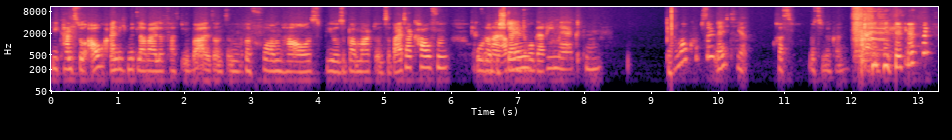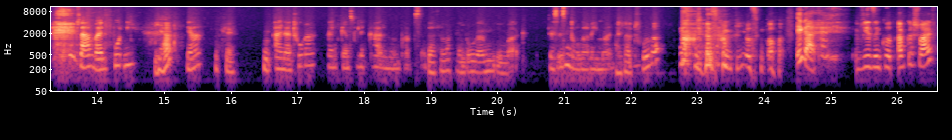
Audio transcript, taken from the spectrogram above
Die kannst du auch eigentlich mittlerweile fast überall, sonst im Reformhaus, Biosupermarkt und so weiter kaufen oder Mal bestellen. Auch in Drogeriemärkten. Garmau-Kapseln, echt? Ja. Krass, wusste ich noch gar nicht. Klar, bei Butni, ja? ja. Okay. Alnatura hat ganz viele Kardamomkapseln. Das ist aber kein Drogeriemarkt. Das ist ein Drogeriemarkt. Alnatura? Das ist ein Bio-Supermarkt. Egal. Wir sind kurz abgeschweift.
